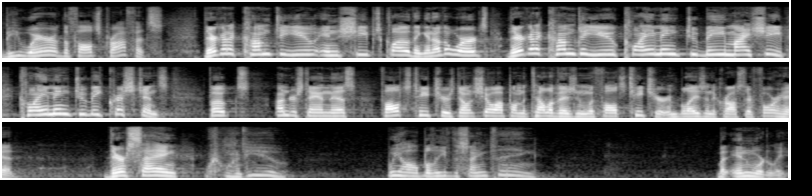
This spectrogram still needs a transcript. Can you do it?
Beware of the false prophets. They're going to come to you in sheep's clothing. In other words, they're going to come to you claiming to be my sheep, claiming to be Christians. Folks, understand this. False teachers don't show up on the television with false teacher emblazoned across their forehead. They're saying, We're one of you. We all believe the same thing. But inwardly,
